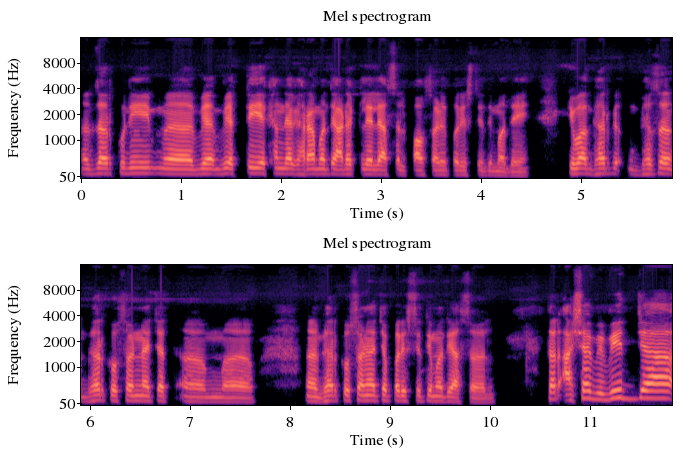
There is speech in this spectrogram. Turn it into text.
जर कुणी व्य- व्यक्ती एखाद्या घरामध्ये अडकलेल्या असेल पावसाळी परिस्थितीमध्ये किंवा घर घस- घर कोसळण्याच्या घर कोसळण्याच्या परिस्थितीमध्ये असेल तर अशा विविध ज्या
